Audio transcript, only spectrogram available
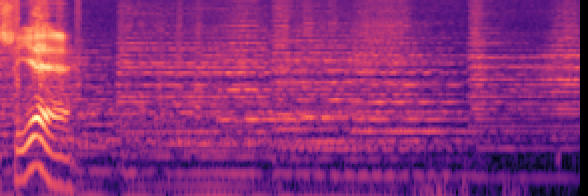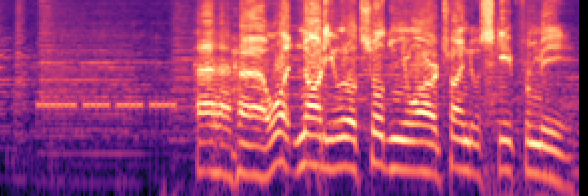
So yeah. Ha ha ha, what naughty little children you are trying to escape from me.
